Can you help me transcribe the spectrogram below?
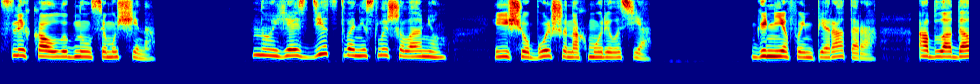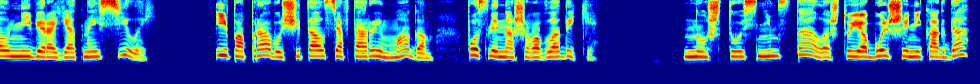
слегка улыбнулся мужчина. Но я с детства не слышала о нем. Еще больше нахмурилась я. Гнев императора обладал невероятной силой и по праву считался вторым магом после нашего владыки. Но что с ним стало, что я больше никогда...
